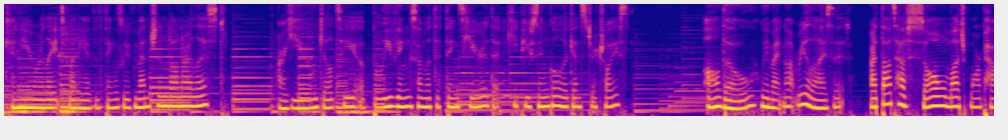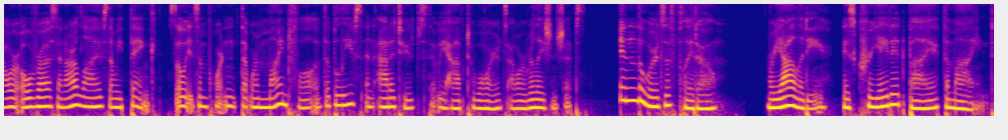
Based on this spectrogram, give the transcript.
can you relate to any of the things we've mentioned on our list? Are you guilty of believing some of the things here that keep you single against your choice? Although we might not realize it, our thoughts have so much more power over us in our lives than we think. So it's important that we're mindful of the beliefs and attitudes that we have towards our relationships. In the words of Plato, reality is created by the mind.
